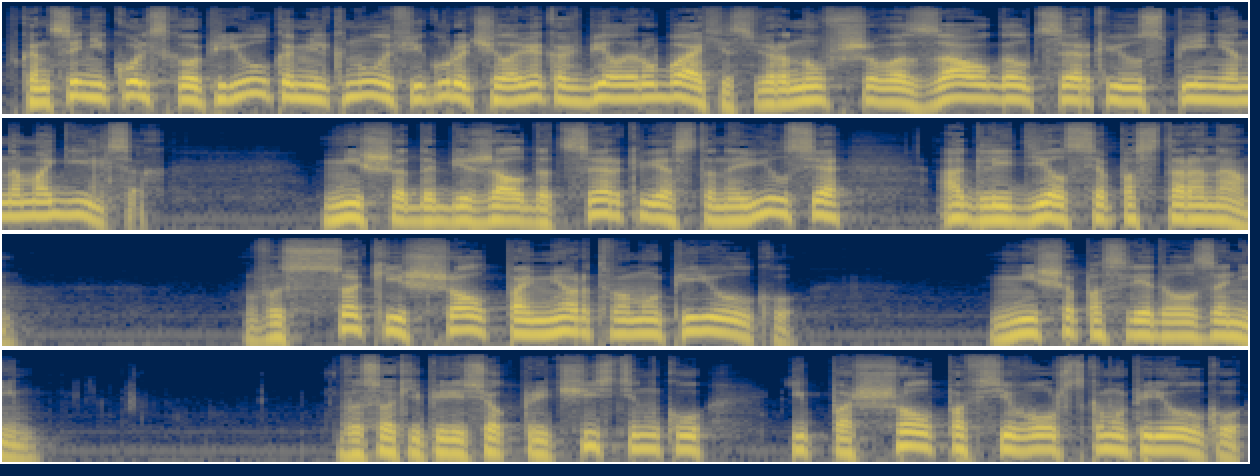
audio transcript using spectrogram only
В конце Никольского переулка мелькнула фигура человека в белой рубахе, свернувшего за угол церкви Успения на Могильцах. Миша добежал до церкви, остановился, огляделся по сторонам. Высокий шел по мертвому переулку. Миша последовал за ним. Высокий пересек Причистинку и пошел по Всеволжскому переулку.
